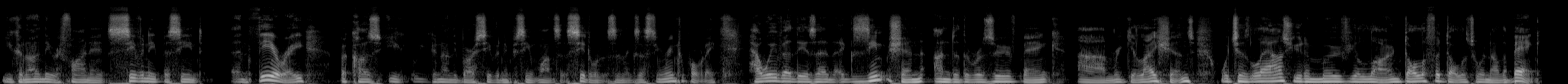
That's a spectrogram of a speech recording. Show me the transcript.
you can only refinance 70% in theory because you, you can only borrow 70% once it's settled. It's an existing rental property. However, there's an exemption under the Reserve Bank um, regulations, which allows you to move your loan dollar for dollar to another bank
